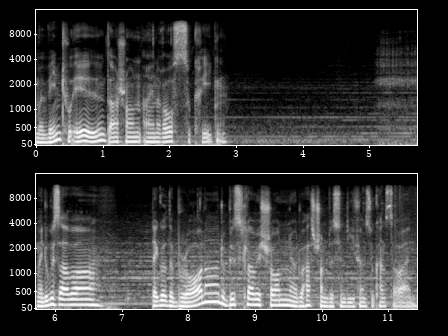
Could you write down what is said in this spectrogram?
Um eventuell da schon einen rauszukriegen. Wenn du bist aber Lego the Brawler, du bist glaube ich schon, ja du hast schon ein bisschen Defense, du kannst da rein.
